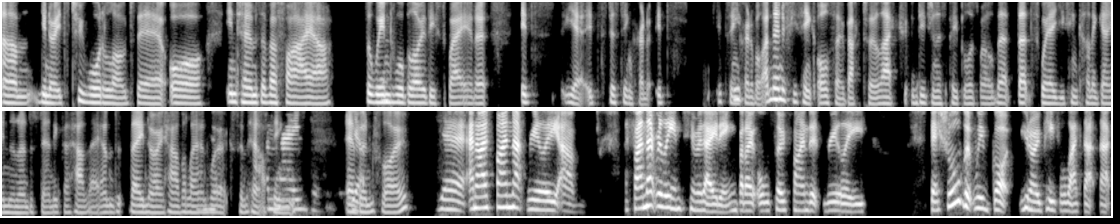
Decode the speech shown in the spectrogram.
um, you know, it's too waterlogged there, or in terms of a fire, the wind mm. will blow this way. And it, it's, yeah, it's just incredible. It's, it's incredible. And then if you think also back to like indigenous people as well, that that's where you can kind of gain an understanding for how they and they know how the land works and how Amazing. things ebb yeah. and flow. Yeah, and I find that really um, I find that really intimidating, but I also find it really special that we've got you know people like that that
